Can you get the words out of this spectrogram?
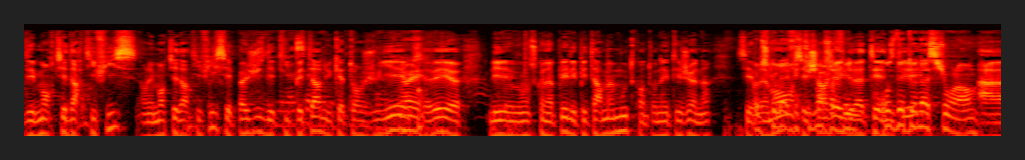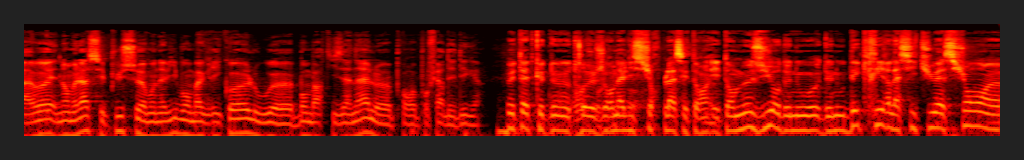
des mortiers d'artifice. Les mortiers d'artifice, c'est pas juste des petits pétards du 14 juillet. Vous savez, les, ce qu'on appelait les pétards mammouths quand on était jeune. Hein. C'est vraiment, c'est chargé avec de la TNT. Grosse détonation là. Hein. Ah ouais, non mais là c'est plus à mon avis bombe agricole ou bombe artisanale pour, pour faire des dégâts. Peut-être que notre journaliste sur place est en, est en mesure de nous, de nous décrire la situation euh, euh,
